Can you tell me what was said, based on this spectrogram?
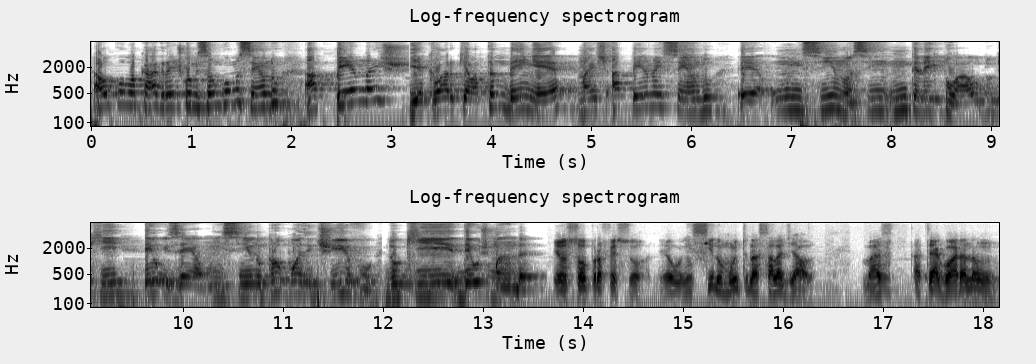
ao colocar a grande comissão como sendo apenas, e é claro que ela também é, mas apenas sendo é, um ensino assim intelectual do que Deus é, um ensino propositivo do que Deus manda. Eu sou professor, eu ensino muito na sala de aula, mas até agora não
